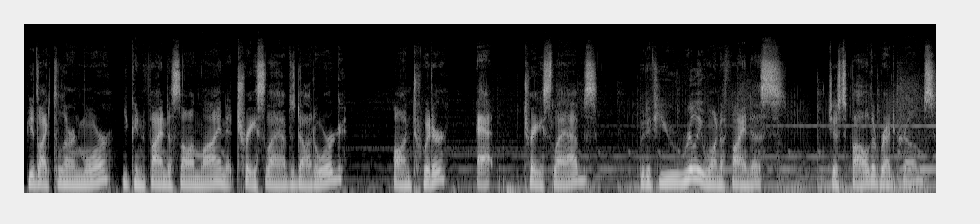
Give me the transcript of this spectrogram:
If you'd like to learn more, you can find us online at tracelabs.org, on Twitter at Trace Labs. But if you really want to find us, just follow the breadcrumbs.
